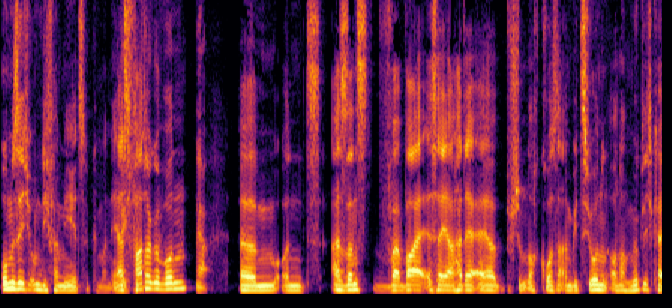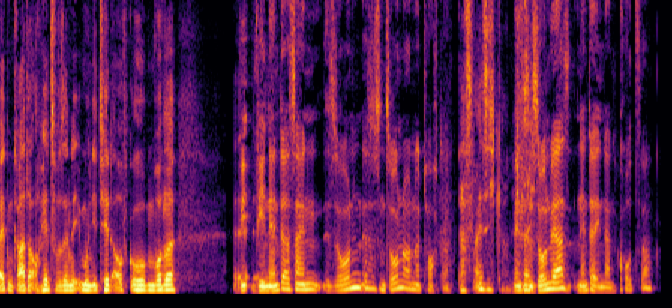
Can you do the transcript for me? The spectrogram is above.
Um sich um die Familie zu kümmern. Er ist Richtig. Vater geworden. ja. Ähm, und also sonst war, war ist er ja, hatte er ja bestimmt noch große Ambitionen und auch noch Möglichkeiten, gerade auch jetzt, wo seine Immunität aufgehoben wurde. Wie, wie nennt er seinen Sohn? Ist es ein Sohn oder eine Tochter? Das weiß ich gar nicht. Wenn es ein Sohn wäre, nennt er ihn dann Kurzer?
